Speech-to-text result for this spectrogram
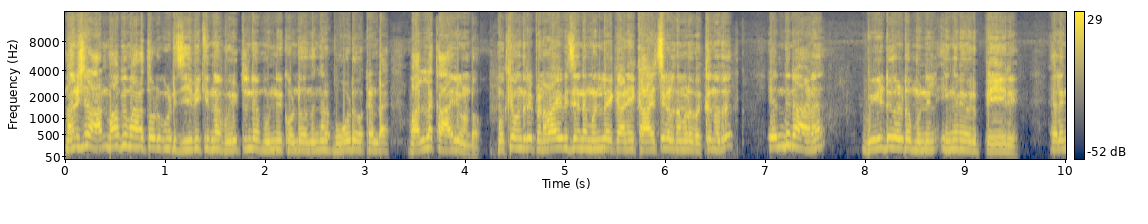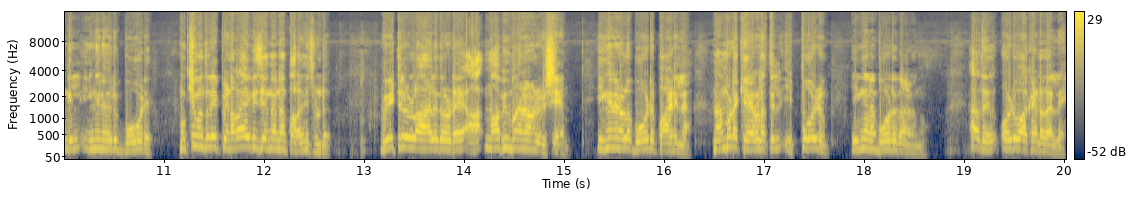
മനുഷ്യർ ആത്മാഭിമാനത്തോടു കൂടി ജീവിക്കുന്ന വീട്ടിന്റെ മുന്നിൽ കൊണ്ടുവന്ന് നിങ്ങൾ ബോർഡ് വെക്കേണ്ട വല്ല കാര്യമുണ്ടോ? മുഖ്യമന്ത്രി പിണറായി വിജയന്റെ മുന്നിലേക്കാണ് ഈ കാഴ്ചകൾ നമ്മൾ വെക്കുന്നത്. എന്തിനാണ് വീടുകളുടെ മുന്നിൽ ഇങ്ങനെ ഒരു പേര് അല്ലെങ്കിൽ ഇങ്ങനെ ഒരു ബോർഡ് മുഖ്യമന്ത്രി പിണറായി വിജയൻ തന്നെ പറഞ്ഞിട്ടുണ്ട്. വീട്ടിലുള്ള ആളുകളുടെ ആത്മാഭിമാനമാണ് വിഷയം. ഇങ്ങനെയുള്ള ബോർഡ് പാടില്ല. നമ്മുടെ കേരളത്തിൽ ഇപ്പോഴും ഇങ്ങനെ ബോർഡ് കാണുന്നു. അത് ഒഴിവാക്കേണ്ടതല്ലേ?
